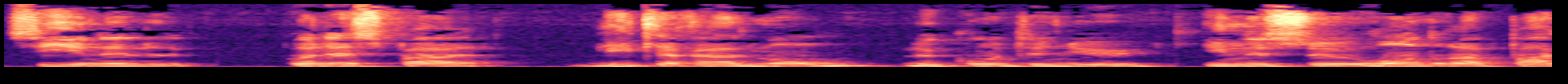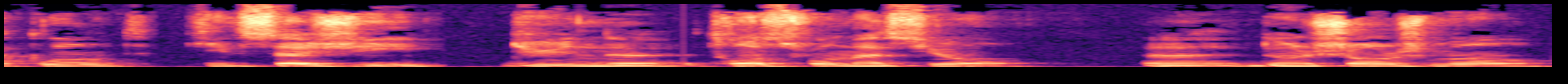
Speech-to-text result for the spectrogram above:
s'ils ne connaissent pas littéralement le contenu, il ne se rendra pas compte qu'il s'agit d'une transformation, euh, d'un changement,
